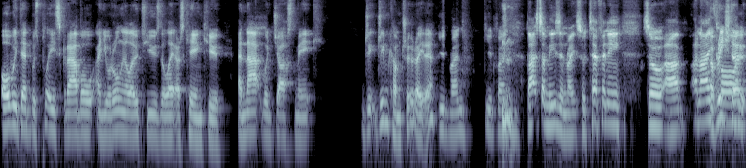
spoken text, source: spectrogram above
all we did was play Scrabble, and you were only allowed to use the letters K and Q, and that would just make dr- dream come true, right there. You'd win. You'd win. That's amazing, right? So Tiffany, so uh, an icon. I've reached out.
